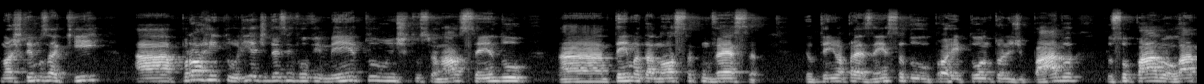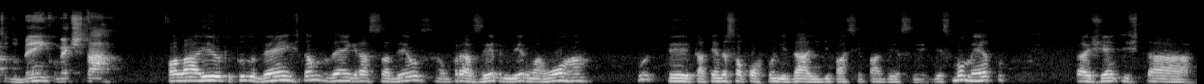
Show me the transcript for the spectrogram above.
nós temos aqui a Pró-Reitoria de Desenvolvimento Institucional sendo a tema da nossa conversa. Eu tenho a presença do pró-reitor Antônio de Pádua. Professor Pádua, olá, tudo bem? Como é que está? Olá, Ailton, tudo bem? Estamos bem, graças a Deus. É um prazer, primeiro, uma honra ter, estar tá tendo essa oportunidade de participar desse, desse momento, para a gente estar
